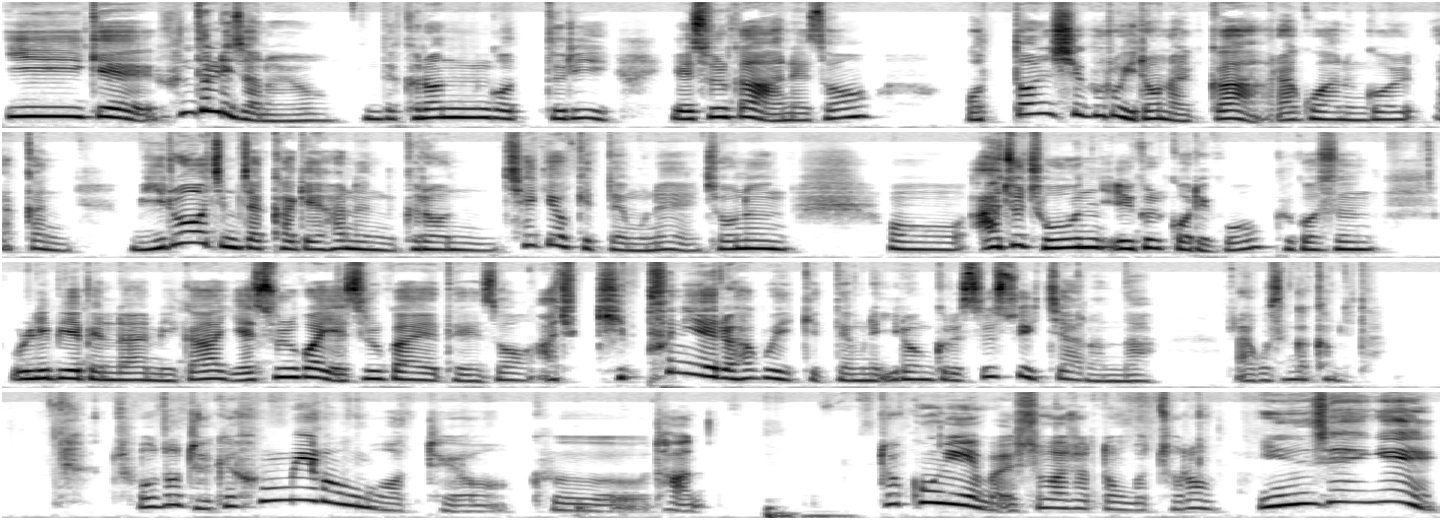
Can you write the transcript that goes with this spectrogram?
이게 흔들리잖아요. 근데 그런 것들이 예술가 안에서 어떤 식으로 일어날까라고 하는 걸 약간 미루어 짐작하게 하는 그런 책이었기 때문에 저는 어, 아주 좋은 읽을거리고 그것은 올리비에 벨라미가 예술과 예술가에 대해서 아주 깊은 이해를 하고 있기 때문에 이런 글을 쓸 수 있지 않았나라고 생각합니다. 저도 되게 흥미로운 것 같아요. 그, 다, 톨콩이 말씀하셨던 것처럼 인생의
